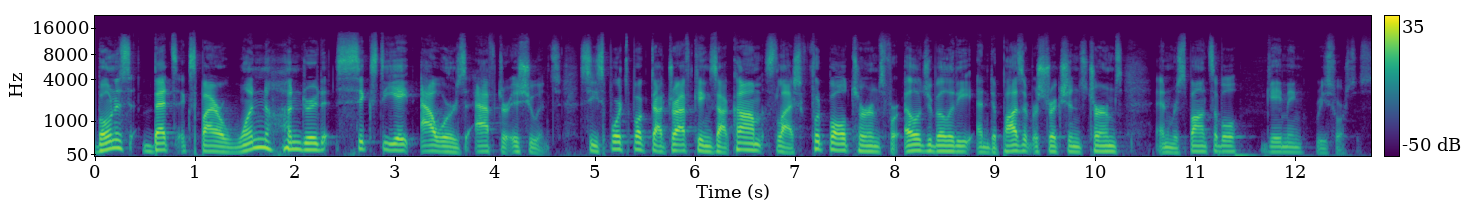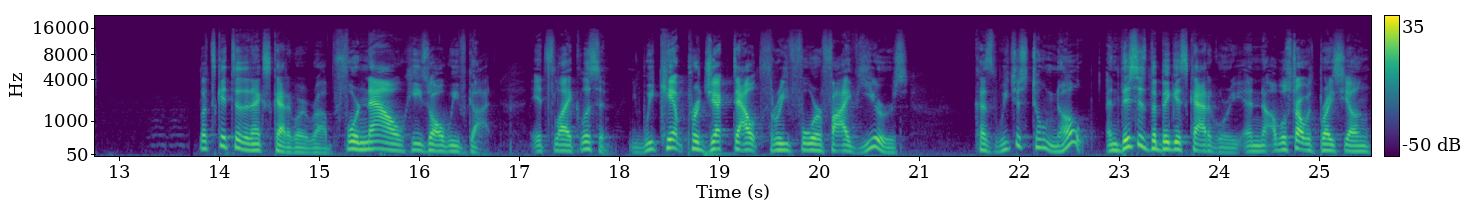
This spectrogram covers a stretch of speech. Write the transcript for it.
Bonus bets expire 168 hours after issuance. See sportsbook.draftkings.com slash football terms for eligibility and deposit restrictions, terms, and responsible gaming resources. Let's get to the next category, Rob. For now, he's all we've got. It's like, listen, we can't project out three, four, five years because we just don't know. And this is the biggest category. And we'll start with Bryce Young.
